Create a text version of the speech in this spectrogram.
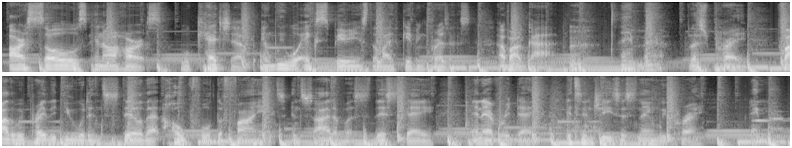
our souls and our hearts will catch up and we will experience the life giving presence of our God. Mm. Amen. Let's pray. Father, we pray that you would instill that hopeful defiance inside of us this day and every day. It's in Jesus' name we pray. Amen.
